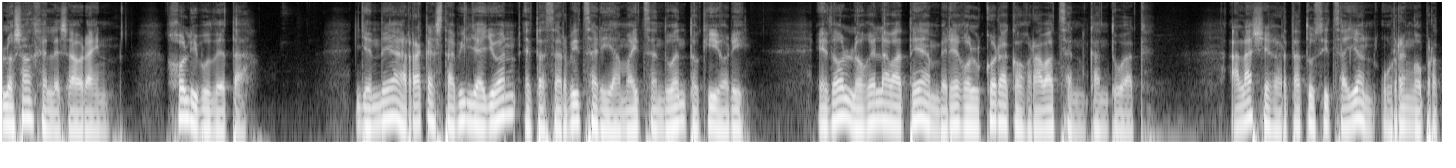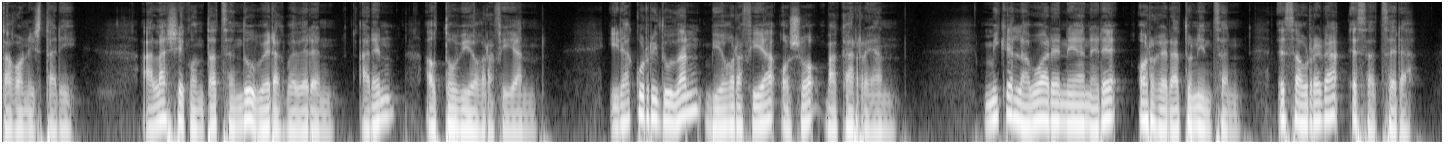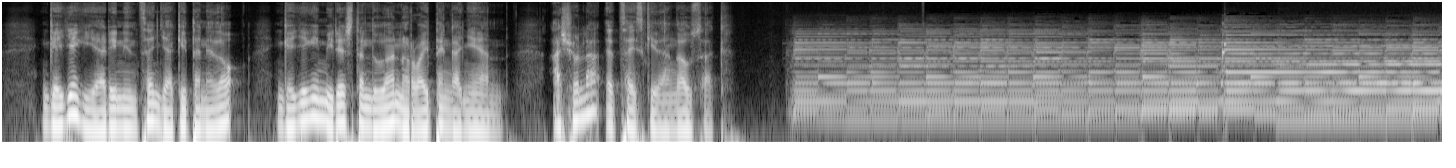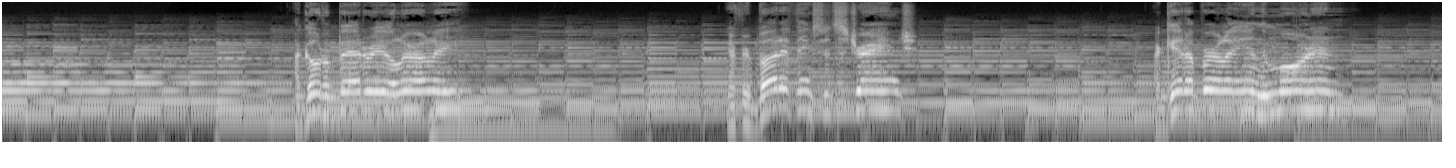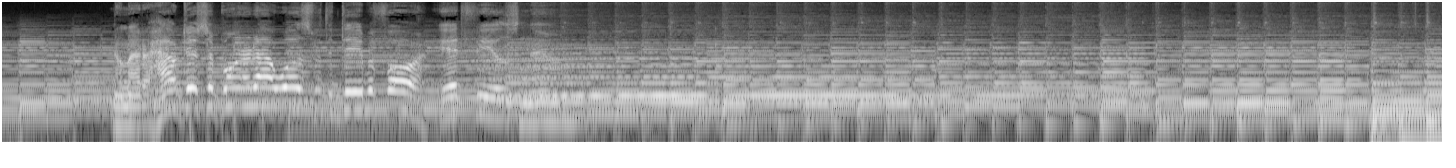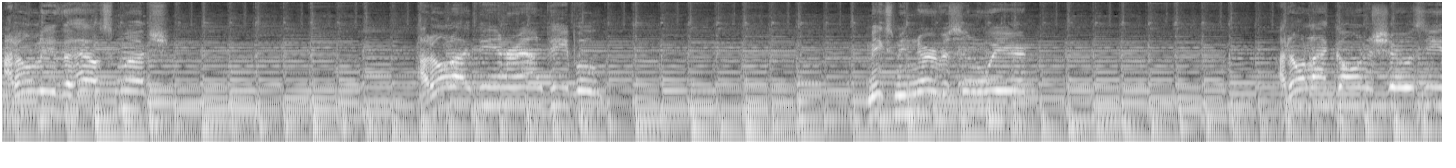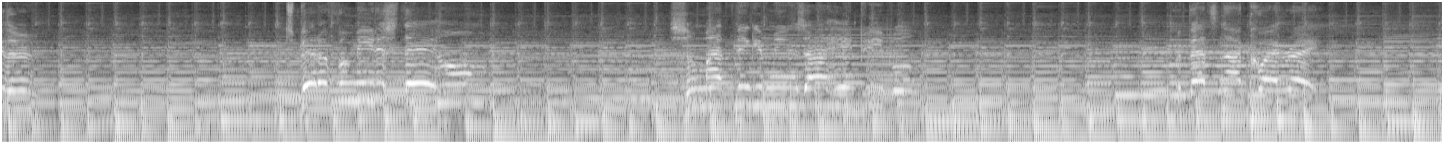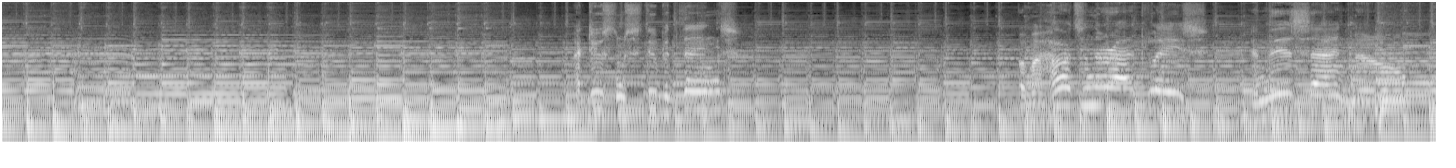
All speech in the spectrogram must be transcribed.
Los Angelesa orain, Hollywood eta. Jendea arrakasta bila joan eta zerbitzari amaitzen duen toki hori. Edo logela batean bere golkorako grabatzen kantuak. Alaxe gertatu zitzaion urrengo protagonistari. Alaxe kontatzen du berak bederen, haren autobiografian. Irakurri dudan biografia oso bakarrean. Mikel Laboarenean ere hor geratu nintzen, ez aurrera ez atzera. Gehiegi nintzen jakiten edo, gehiegi miresten dudan norbaiten gainean, axola ez zaizkidan gauzak. I go to bed real early. Everybody thinks it's strange. I get up early in the morning. No matter how disappointed I was with the day before, it feels new. I don't leave the house much. I don't like being around people. Makes me nervous and weird. I don't like going to shows either. Better for me to stay home. Some might think it means I hate people, but that's not quite right. I do some stupid things, but my heart's in the right place and this I know.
